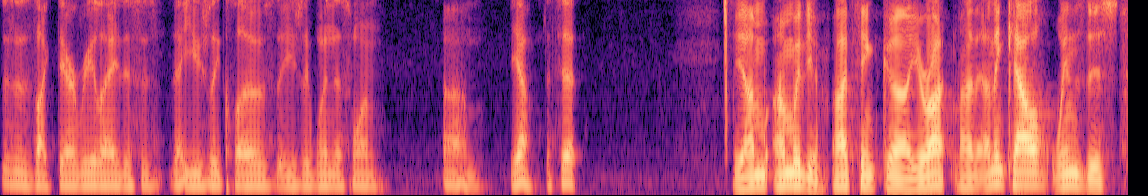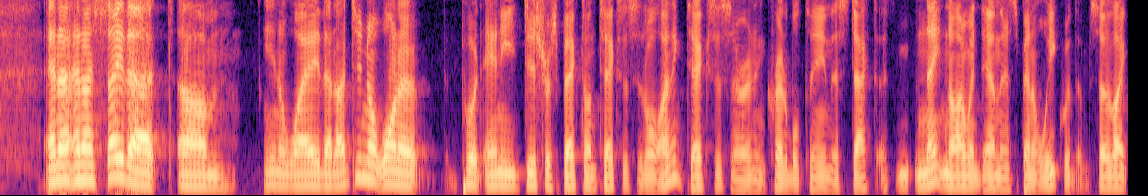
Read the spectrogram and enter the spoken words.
this is like their relay. This is they usually close. They usually win this one. Um, yeah, that's it. Yeah, I'm. I'm with you. I think uh, you're right. I, I think Cal wins this, and I, and I say that um, in a way that I do not want to put any disrespect on Texas at all. I think Texas are an incredible team. They're stacked. Nate and I went down there and spent a week with them. So like,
